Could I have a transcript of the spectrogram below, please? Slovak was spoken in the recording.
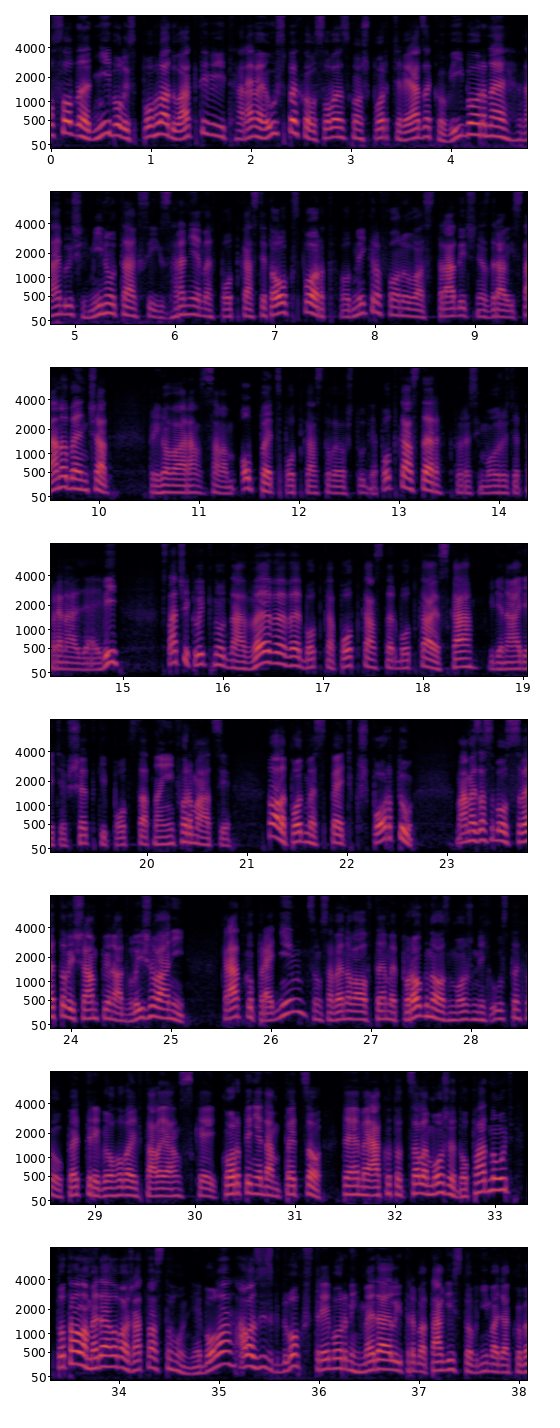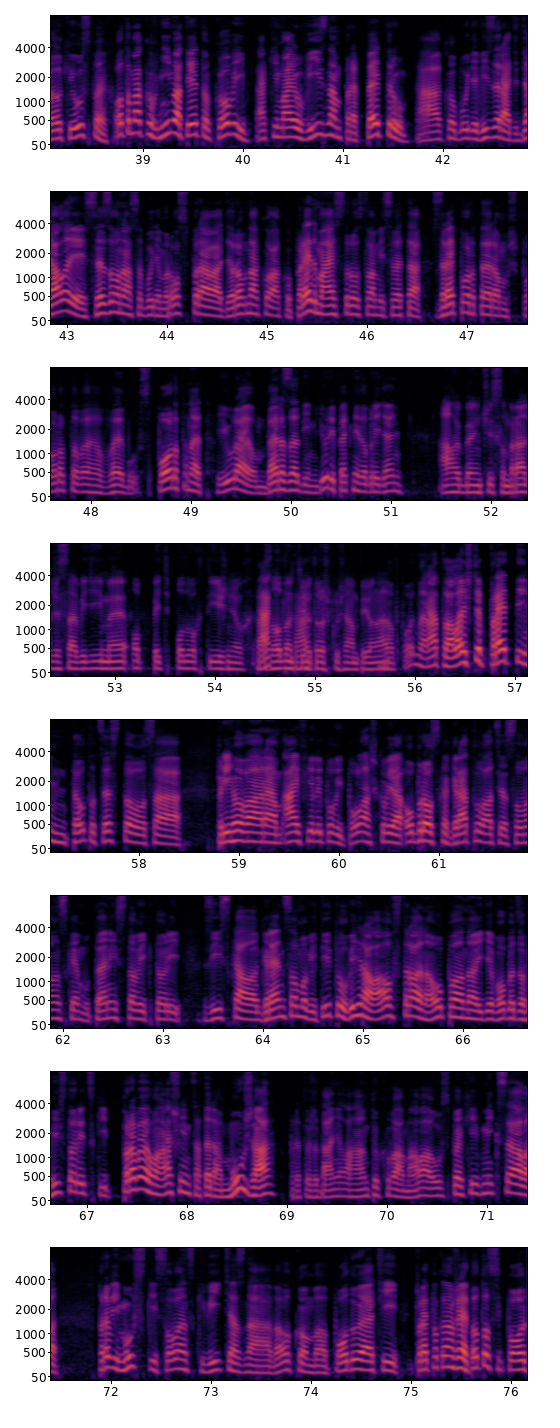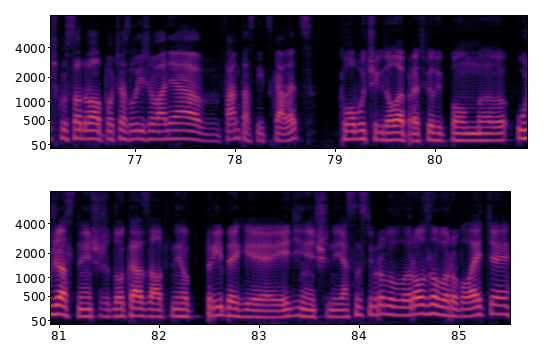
Posledné dni boli z pohľadu aktivít a najmä úspechov v slovenskom športe viac ako výborné. V najbližších minútach si ich zhrnieme v podcaste Talksport. Od mikrofónu vás tradične zdraví Stano Benčat. Prihováram sa vám opäť z podcastového štúdia Podcaster, ktoré si môžete prenájsť aj vy. Stačí kliknúť na www.podcaster.sk, kde nájdete všetky podstatné informácie. No ale poďme späť k športu. Máme za sebou svetový šampionát v lyžovaní. Krátko pred ním som sa venoval v téme prognóz možných úspechov Petri Vilhovej v talianskej Cortine d'Ampezzo, téme ako to celé môže dopadnúť. Totálna medailová žatva z toho nebola, ale zisk dvoch strieborných medailí treba takisto vnímať ako veľký úspech. O tom, ako vníma tieto kovy, aký majú význam pre Petru a ako bude vyzerať ďalej jej sezóna, sa budem rozprávať rovnako ako pred majstrovstvami sveta s reportérom športového webu Sportnet Jurajom Berzedim. Juri, pekný dobrý deň. Ahoj Benči, som rád, že sa vidíme opäť po dvoch týždňoch a zhodnotíme trošku šampionát. No poďme na to, ale ešte predtým touto cestou sa prihováram aj Filipovi Poláškovi a obrovská gratulácia slovenskému tenistovi, ktorý získal Grand Slamový titul, vyhral Australian Open, ide vôbec o historicky prvého našinca, teda muža, pretože Daniela Hantuchová mala úspechy v mixe, ale prvý mužský slovenský víťaz na veľkom podujatí. Predpokladám, že aj toto si po očku sledoval počas lyžovania. Fantastická vec klobučík dole pred Filipom. E, úžasné niečo, čo dokázal. Ten jeho príbeh je jedinečný. Ja som s ním robil rozhovor v lete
